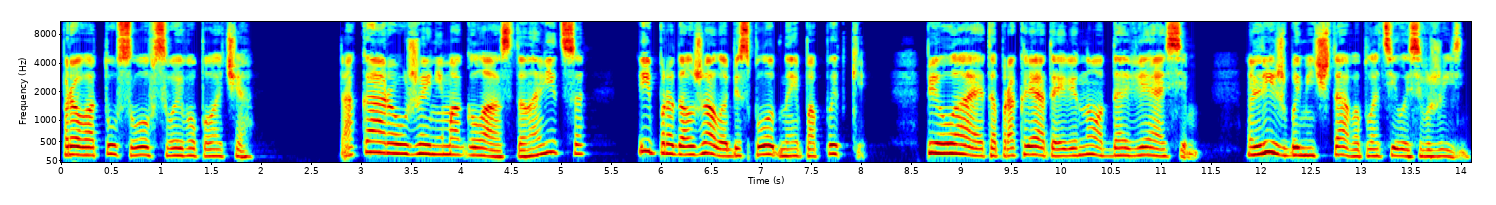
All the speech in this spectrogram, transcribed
правоту слов своего палача. Такара уже не могла остановиться и продолжала бесплодные попытки, пила это проклятое вино, давясь им, лишь бы мечта воплотилась в жизнь.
